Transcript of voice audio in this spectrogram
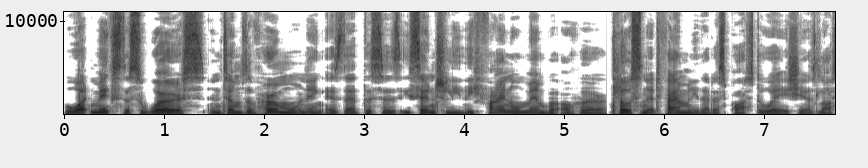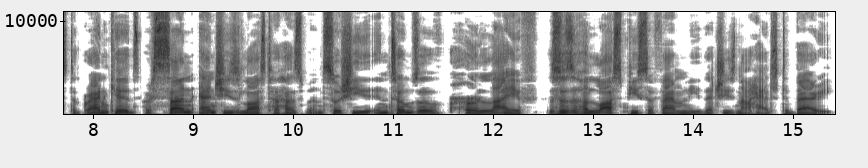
But what makes this worse in terms of her mourning is that this is essentially the final member of her close-knit family that has passed away. She has lost her grandkids, her son, and she's lost her husband. So she, in terms of her life, this is her last piece of family that she's now had to bury.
